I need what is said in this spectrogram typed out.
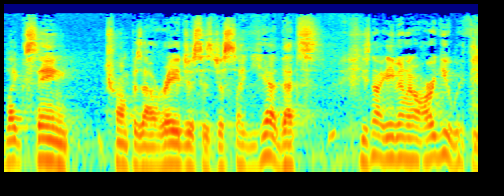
like saying Trump is outrageous is just like yeah, that's he's not even going to argue with you.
